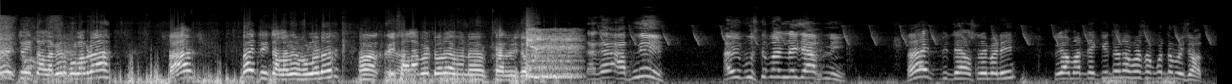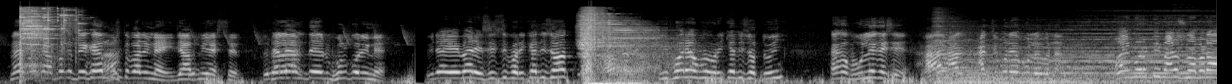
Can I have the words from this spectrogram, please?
এই তুই তালাবের বললাম না? হ্যাঁ এই তুই তালাবের বলো না? তুই তালাবের ডরে মানে কারণ কাকা আপনি? আমি বুঝতে পারি নাই যে আপনি। এই তুই দেখ নাই মানে? তুই আমার দেখি তো না প্রসাব করতে বইছ? না কাকা আপনাকে দেখে আমি বুঝতে পারি নাই যে আপনি আসছেন তাহলে আমি ভুল করি না তুই না এবার এসএসসি পরীক্ষা দিছ? কি পরে পরীক্ষা দিছ তুই? কাকা ভুলে গেছে। আর আর- আর জীবনে ভুল হবে না। ওই মুরব্বী মানুষ না বড়া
